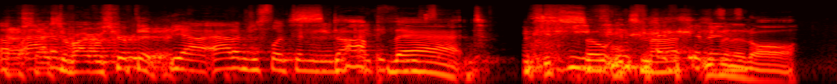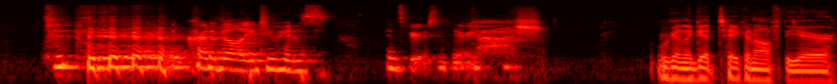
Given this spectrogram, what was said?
Oh, Hashtag Adam- Survivor scripted. Yeah, Adam just looked at me. and I Stop think he's- that. It's so, it's not even at all. credibility to his conspiracy theory. Gosh. We're going to get taken off the air.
